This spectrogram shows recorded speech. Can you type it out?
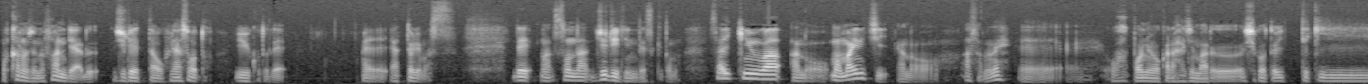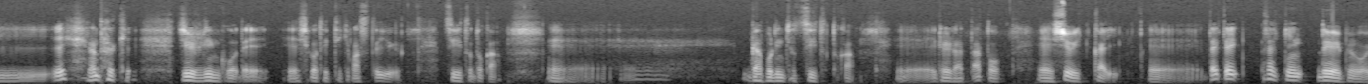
ー、彼女のファンであるジュリエッタを増やそうということで、えー、やっております。で、まあ、そんなジュリリンですけども、最近は、あの、まあ、毎日、あの、朝のね、えー、おはぽにょから始まる仕事行ってき、え、なんだっけ、ジュリリン号で、えー、仕事行ってきますというツイートとか、えー、ガブリンチョツイートとか、えー、いろいろあった。あと、えー、週1回、えー、だいたい最近土曜日を、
